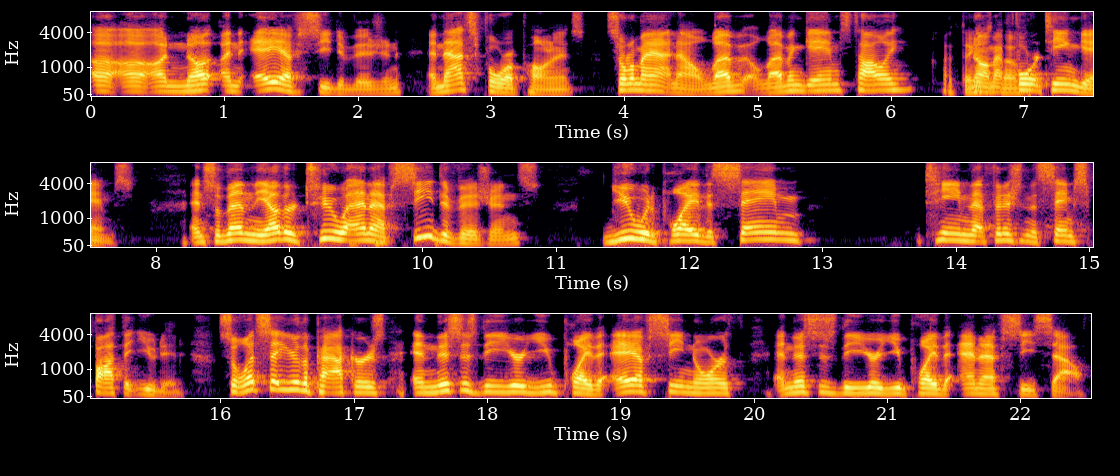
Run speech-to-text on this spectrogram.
a, a, a, an AFC division, and that's four opponents. So what am I at now? 11, 11 games, Tolley? I think no, I'm so. at 14 games. And so then the other two NFC divisions, you would play the same team that finished in the same spot that you did. So let's say you're the Packers, and this is the year you play the AFC North, and this is the year you play the NFC South.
